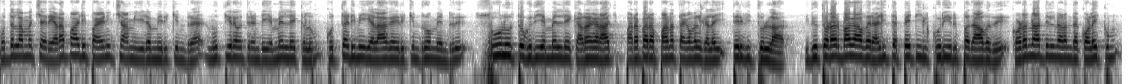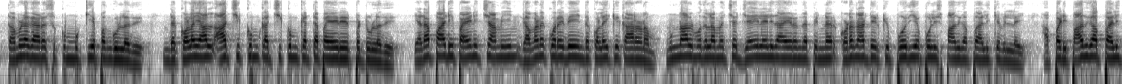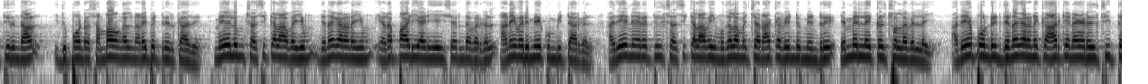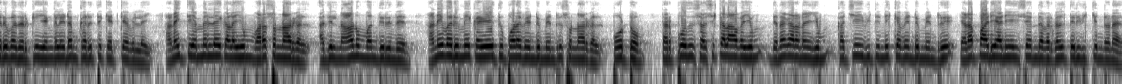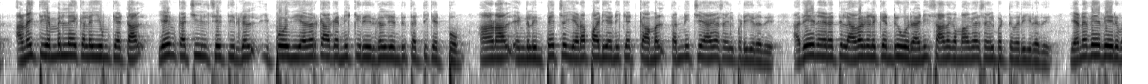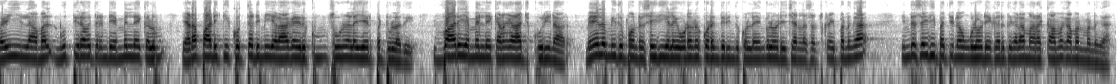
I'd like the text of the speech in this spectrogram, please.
முதலமைச்சர் எடப்பாடி பழனிசாமியிடம் இருக்கின்ற நூற்றி இருபத்தி ரெண்டு எம்எல்ஏக்களும் கொத்தடிமைகளாக இருக்கின்றோம் என்று சூலூர் தொகுதி எம்எல்ஏ கனகராஜ் பரபரப்பான தகவல்களை தெரிவித்துள்ளார். இது தொடர்பாக அவர் அளித்த பேட்டியில் கூறியிருப்பதாவது கொடநாட்டில் நடந்த கொலைக்கும் தமிழக அரசுக்கும் முக்கிய பங்குள்ளது. இந்த கொலையால் ஆட்சிக்கும் கட்சிக்கும் கெட்ட பெயர் ஏற்பட்டுள்ளது. எடப்பாடி பழனிசாமியின் கவனக்குறைவே இந்த கொலைக்கு காரணம். முன்னாள் முதலமைச்சர் ஜெயலலிதா இறந்த பின்னர் கொடநாட்டிற்கு போதிய போலீஸ் பாதுகாப்பு அளிக்கவில்லை. அப்படி பாதுகாப்பு அளித்திருந்தால் இது போன்ற சம்பவங்கள் நடைபெற்றிருக்காது. மேலும் சசிகலாவையும் தினகரனையும் எடப்பாடி அணியை சேர்ந்தவர்கள் அனைவருமே கும்பிட்டார்கள். அதே நேரத்தில் சசிகலாவை முதலமைச்சராக்க வேண்டும் என்று எம்எல்ஏக்கள் சொல்லவில்லை. அதே போன்று தினகரனுக்கு ஆர்கே நகரில் சீட் தருவதற்கு எங்களிடம் கருத்து கேட்கவில்லை. அனைத்து எம்எல்ஏக்களையும் வர சொன்னார்கள். அதில் நானும் வந்திருந்தேன். அனைவருமே கையெழுத்து போட வேண்டும் என்று சொன்னார்கள். போட்டோம். தற்போது சசிகலாவையும் தினகரனையும் கட்சியை விட்டு நீக்க வேண்டும் என்று எடப்பாடி அணியை சேர்ந்தவர்கள் தெரிவிக்கின்றனர். அனைத்து எம்எல்ஏக்களையும் கேட்டால் ஏன் கட்சியில் சேர்த்தீர்கள்? இப்போது எதற்காக நீக்கிறீர்கள்? என்று தட்டி கேட்போம். ஆனால் எங்களின் பேச்சை எடப்பாடி அணி கேட்காமல் தன்னிச்சையாக செயல்படுகிறது. அதே நேரத்தில் அவர்களுக்கென்று ஒரு அணி சாதகமாக செயல்பட்டு வருகிறது. எனவே வேறு வழி இல்லாமல் நூற்றி இருபத்தி ரெண்டு எம்எல்ஏக்களும் எடப்பாடிக்கு கொத்தடிமைகளாக இருக்கும் சூழ்நிலை ஏற்பட்டுள்ளது. இவ்வாறு எம்எல்ஏ கனகராஜ் கூறினார். மேலும் இது போன்ற செய்திகளை உடனுக்குடன் தெரிந்து கொள்ள எங்களுடைய சேனலை சப்ஸ்கிரைப் பண்ணுங்கள் இந்த செய்தி பற்றின உங்களுடைய கருத்துக்களை மறக்காமல் கமெண்ட் பண்ணுங்கள்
